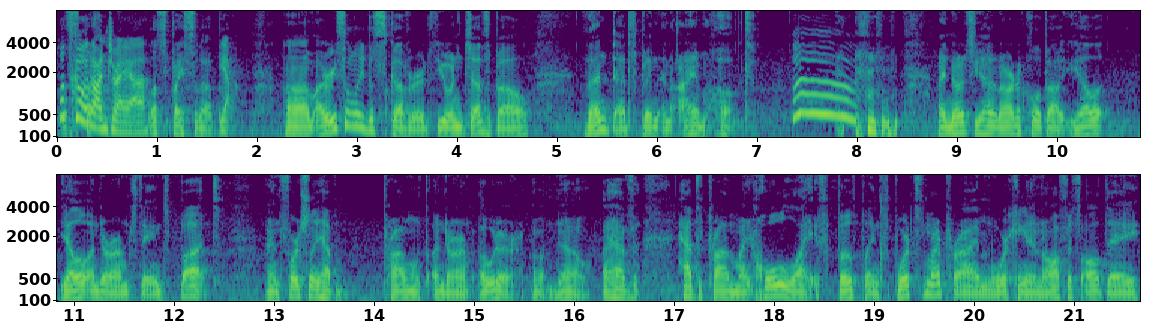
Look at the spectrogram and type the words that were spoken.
Let's go with Andrea. Let's spice it up. Yeah. Um, I recently discovered you and Jezebel, then Deadspin, and I am hooked. Woo! I noticed you had an article about yellow yellow underarm stains, but I unfortunately have a problem with underarm odor. Oh no. I have had the problem my whole life, both playing sports in my prime and working in an office all day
